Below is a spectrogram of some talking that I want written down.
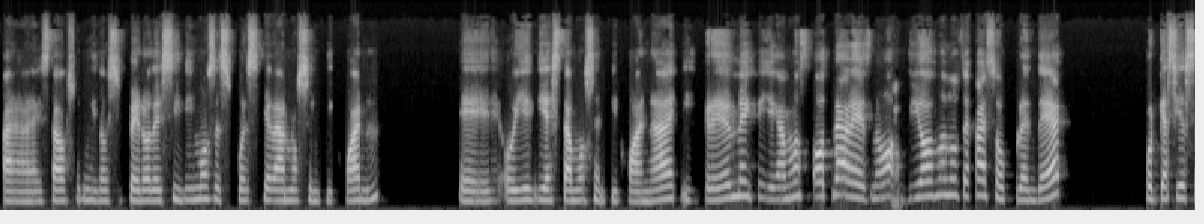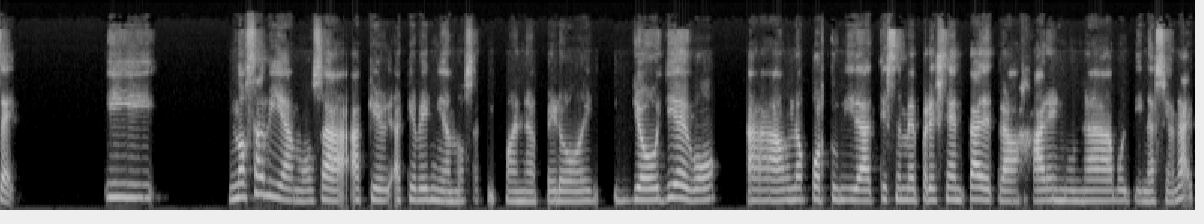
a Estados Unidos, pero decidimos después quedarnos en Tijuana eh, hoy en día estamos en Tijuana y créeme que llegamos otra vez, ¿no? Dios no nos deja de sorprender porque así es Él. Y no sabíamos a, a, qué, a qué veníamos a Tijuana, pero yo llego a una oportunidad que se me presenta de trabajar en una multinacional.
